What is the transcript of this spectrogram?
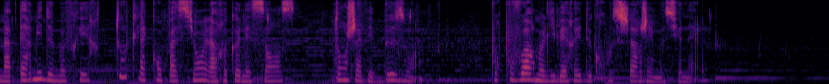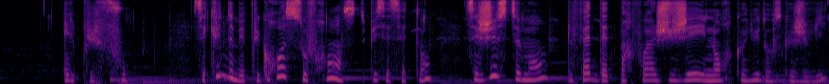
m'a permis de m'offrir toute la compassion et la reconnaissance dont j'avais besoin pour pouvoir me libérer de grosses charges émotionnelles. Et le plus fou, c'est qu'une de mes plus grosses souffrances depuis ces sept ans, c'est justement le fait d'être parfois jugée et non reconnue dans ce que je vis,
